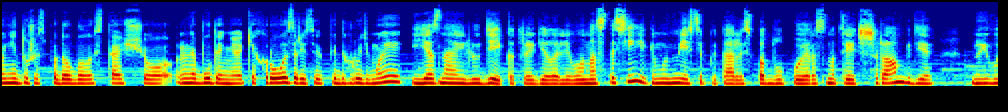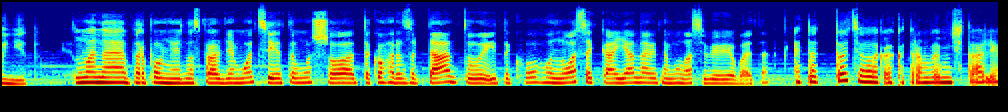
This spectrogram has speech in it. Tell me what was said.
Мені дуже сподобалось те, що не буде ніяких розрізів під грудьми. И я знаю людей, которые делали у Анастасии, и мы вместе пытались под лупой рассмотреть шрам, где, но его нет. Мене переповнюють насправді емоції, тому що такого результату і такого носика я навіть не могла собі уявити. Это то тело, о котором вы мечтали?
